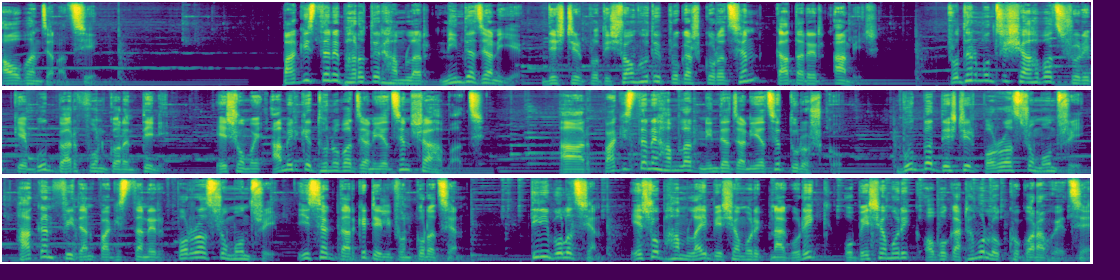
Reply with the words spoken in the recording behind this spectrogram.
আহ্বান জানাচ্ছে। পাকিস্তানে ভারতের হামলার নিন্দা জানিয়ে দেশটির প্রতি সংহতি প্রকাশ করেছেন কাতারের আমির। প্রধানমন্ত্রী শাহবাজ শরীফকে বুধবার ফোন করেন তিনি। এ সময় আমিরকে ধন্যবাদ জানিয়েছেন শাহবাজ। আর পাকিস্তানে হামলার নিন্দা জানিয়েছে তুরস্ক। বুধবার দেশটির পররাষ্ট্রমন্ত্রী হাকান ফিদান পাকিস্তানের পররাষ্ট্রমন্ত্রী ইসাক দারকে টেলিফোন করেছেন। তিনি বলেছেন, এসব হামলায় বেসামরিক নাগরিক ও বেসামরিক অবকাঠামো লক্ষ্য করা হয়েছে।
